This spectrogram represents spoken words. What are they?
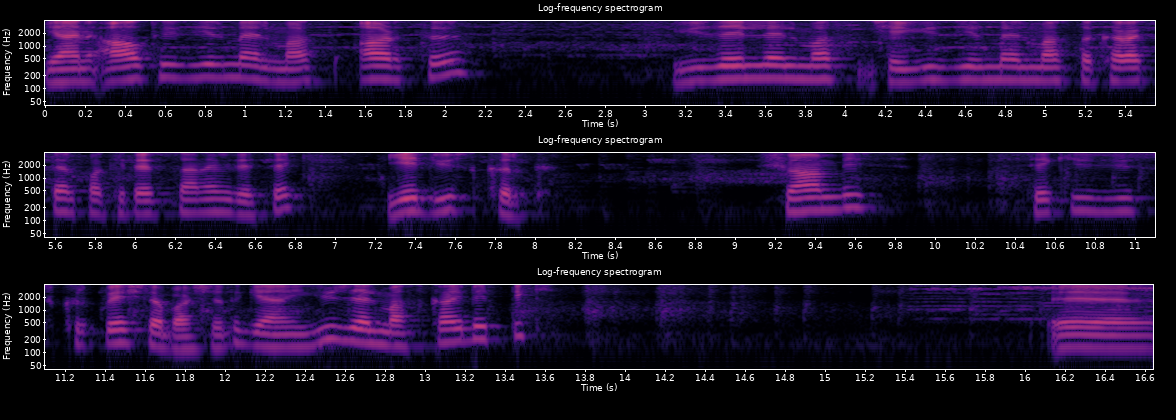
Yani 620 elmas artı 150 elmas şey 120 elmasla karakter paket efsanevi desek 740. Şu an biz 845 ile başladık. Yani 100 elmas kaybettik. Ee,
